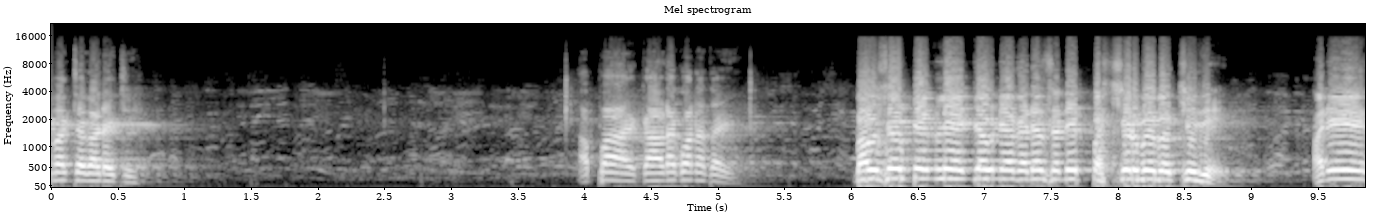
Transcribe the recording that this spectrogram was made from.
पाठीमागच्या गाड्याची. अप्पा गाडा कोणाचा आहे? भाऊसाहेब टेंगले यांच्याहून या गाड्यासाठी पाचशे रुपये बक्षीस आहे. आणि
